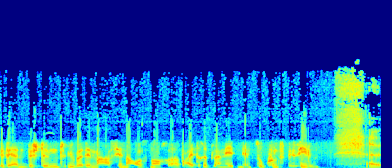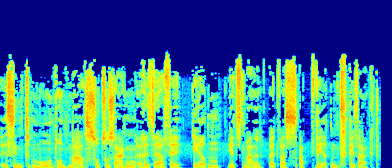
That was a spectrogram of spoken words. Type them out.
wir werden bestimmt über den Mars hinaus noch äh, weitere Planeten in Zukunft besiedeln. Äh, sind Mond und Mars sozusagen Reserveerden, jetzt mal etwas abwertend gesagt?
